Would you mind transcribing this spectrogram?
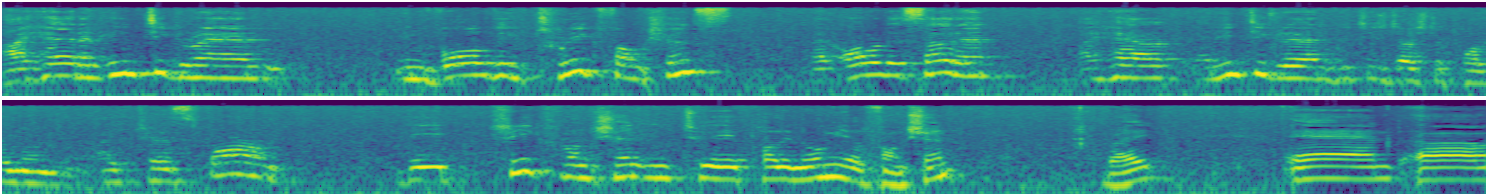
I had an integrand involving trig functions and all of a sudden I have an integrand which is just a polynomial. I transform the trig function into a polynomial function, right? And, uh,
